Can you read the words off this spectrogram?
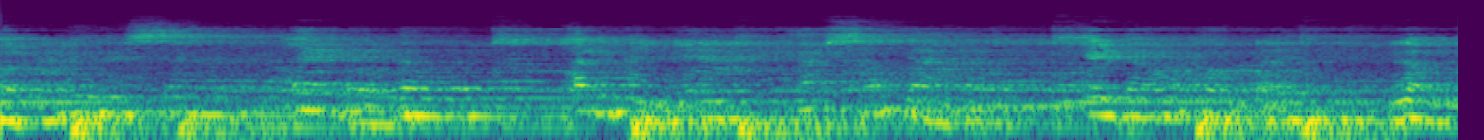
hỡi Teresa em ở đâu anh tìm em khắp xóm làng cây đáo phòng đây lòng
